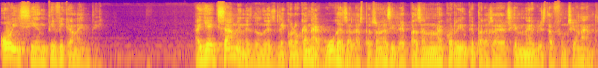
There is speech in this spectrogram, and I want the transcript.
hoy científicamente. Hay exámenes donde le colocan agujas a las personas y le pasan una corriente para saber si el nervio está funcionando.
